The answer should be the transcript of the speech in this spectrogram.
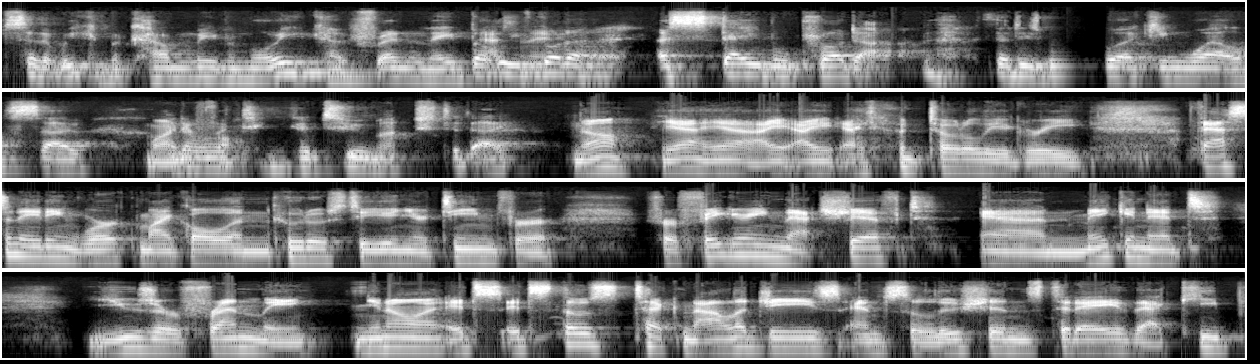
so that we can become even more eco-friendly. But we've got a, a stable product that is working well. So Wonderful. I don't want to tinker too much today. No, yeah, yeah, I, I, I, totally agree. Fascinating work, Michael, and kudos to you and your team for for figuring that shift and making it user friendly. You know, it's it's those technologies and solutions today that keep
